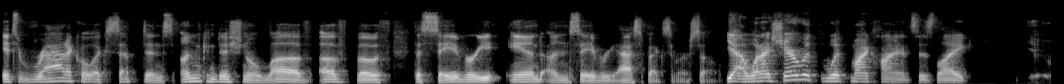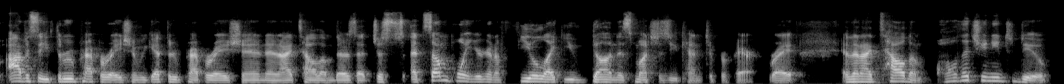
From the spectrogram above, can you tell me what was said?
It's radical acceptance, unconditional love of both the savory and unsavory aspects of ourselves. Yeah. What I share with with my clients is like, obviously through preparation we get through preparation and i tell them there's at just at some point you're going to feel like you've done as much as you can to prepare right and then I tell them all that you need to do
